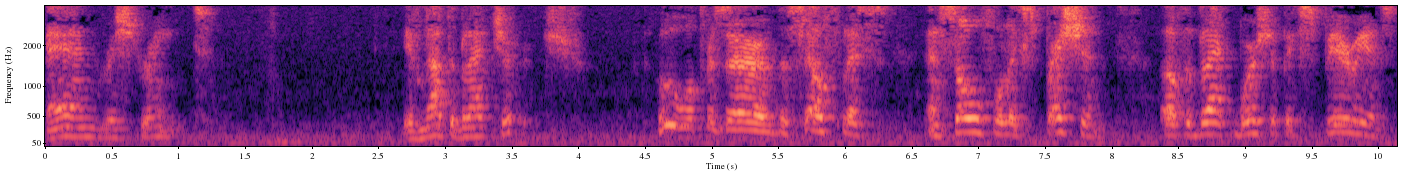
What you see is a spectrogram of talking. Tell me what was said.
and restraint? If not the black church, who will preserve the selfless and soulful expression of the black worship experience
